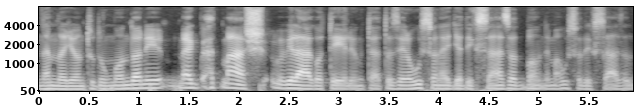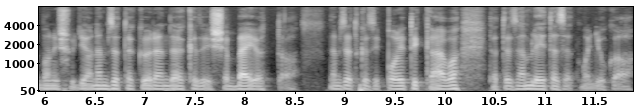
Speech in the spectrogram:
nem nagyon tudunk mondani. Meg hát más világot élünk, tehát azért a 21. században, de már a 20. században is ugye a nemzetek rendelkezése bejött a nemzetközi politikába, tehát ez nem létezett mondjuk a,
